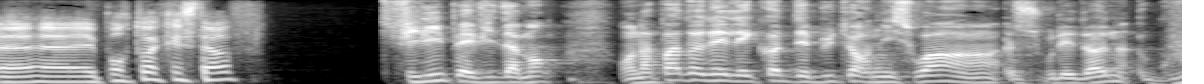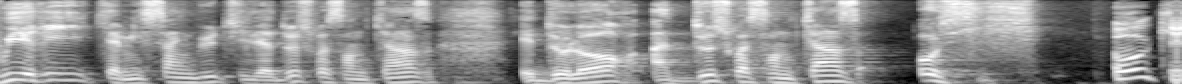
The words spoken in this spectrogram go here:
Euh, et pour toi, Christophe? Philippe, évidemment. On n'a pas donné les codes des buteurs niçois, hein, je vous les donne. Guiri, qui a mis 5 buts, il est à 2,75. Et Delors à 2,75 aussi. Ok.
